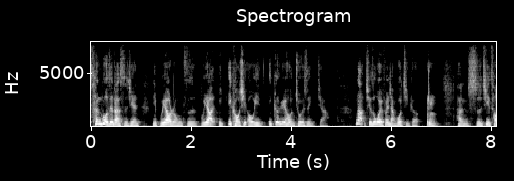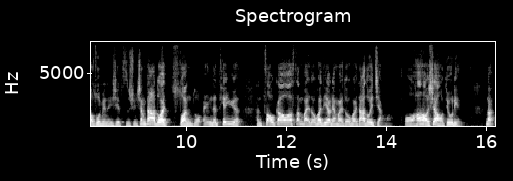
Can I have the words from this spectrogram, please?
撑过这段时间，你不要融资，不要一一口气 all in，一个月后你就会是赢家。那其实我也分享过几个 很实际操作面的一些资讯，像大家都在酸说，哎，你的天域很糟糕啊，三百多块跌到两百多块，大家都会讲嘛，哦，好好笑，好丢脸。那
